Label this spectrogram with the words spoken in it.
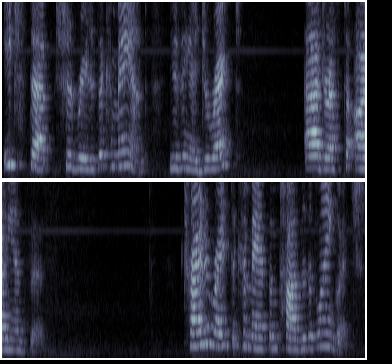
Each step should read as a command using a direct address to audiences. Try to write the commands in positive language.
